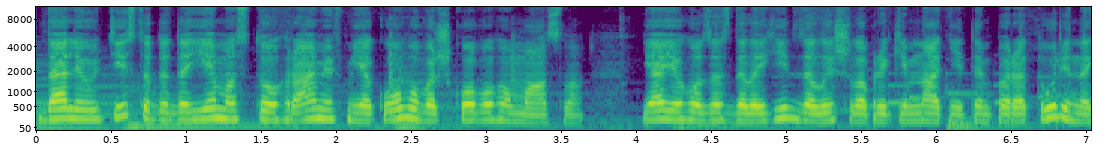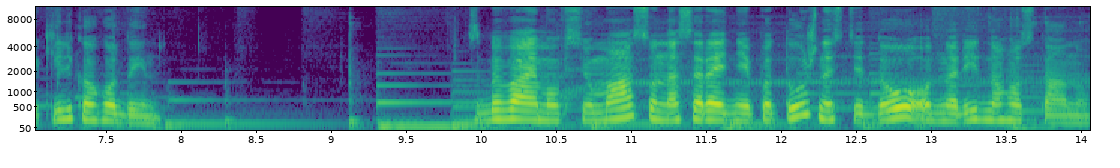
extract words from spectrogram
Далі у тісто додаємо 100 г м'якого вершкового масла. Я його заздалегідь залишила при кімнатній температурі на кілька годин. Збиваємо всю масу на середній потужності до однорідного стану.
